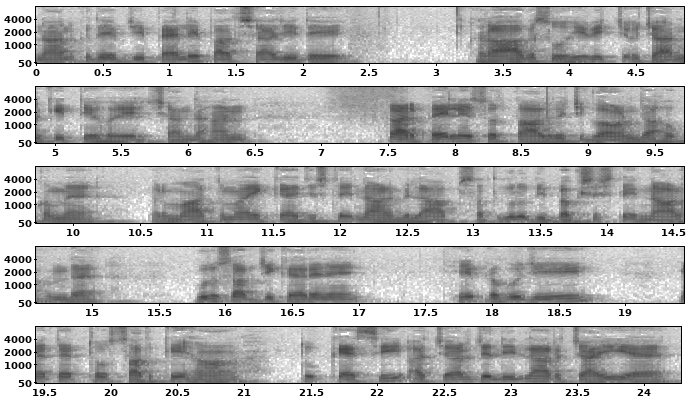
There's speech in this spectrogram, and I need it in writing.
ਨਾਨਕ ਦੇਵ ਜੀ ਪਹਿਲੇ ਪਾਤਸ਼ਾਹ ਜੀ ਦੇ ਰਾਗ ਸੋਹੀ ਵਿੱਚ ਉਚਾਰਨ ਕੀਤੇ ਹੋਏ ਛੰਦ ਹਨ। ਘਰ ਪਹਿਲੇ ਸੁਰਤਾਲ ਵਿੱਚ ਗਾਉਣ ਦਾ ਹੁਕਮ ਹੈ। ਪਰਮਾਤਮਾ ਇੱਕ ਹੈ, ਜਿਸ ਦੇ ਨਾਲ ਮਿਲਾਪ ਸਤਿਗੁਰੂ ਦੀ ਬਖਸ਼ਿਸ਼ ਦੇ ਨਾਲ ਹੁੰਦਾ ਹੈ। ਗੁਰੂ ਸਾਹਿਬ ਜੀ ਕਹਿ ਰਹੇ ਨੇ हे ਪ੍ਰਭੂ ਜੀ, ਮੈਂ ਤੇਥੋਂ ਸਦਕੇ ਹਾਂ। ਤੂੰ ਕੈਸੀ ਅਚਰਜ ਲੀਲਾ ਰਚਾਈ ਹੈ?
